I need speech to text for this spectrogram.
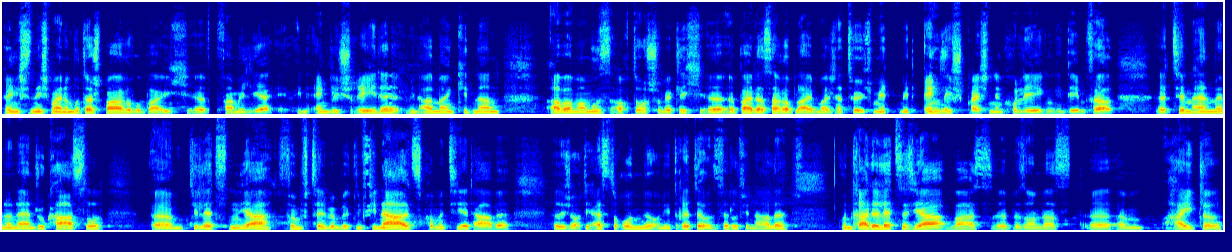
Englisch ist nicht meine Muttersprache, wobei ich familiär in Englisch rede mit all meinen Kindern aber man muss auch doch schon wirklich äh, bei der Sache bleiben, weil ich natürlich mit, mit englisch sprechenden Kollegen, in dem Fall äh, Tim Hanman und Andrew Castle, ähm, die letzten ja, 15 Wimbledon Finals kommentiert habe. Natürlich auch die erste Runde und die dritte und Viertelfinale. Und gerade letztes Jahr war es äh, besonders äh, ähm, heikel,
